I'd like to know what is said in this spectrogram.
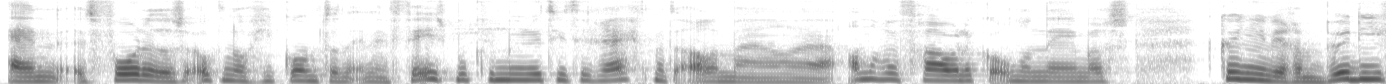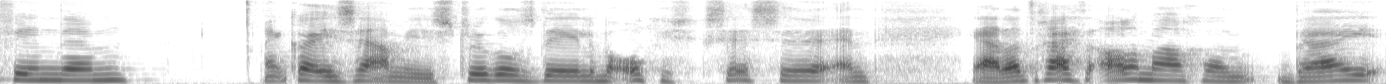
En het voordeel is ook nog, je komt dan in een Facebook community terecht met allemaal uh, andere vrouwelijke ondernemers. Kun je weer een buddy vinden en kan je samen je struggles delen, maar ook je successen. En ja, dat draagt allemaal gewoon bij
